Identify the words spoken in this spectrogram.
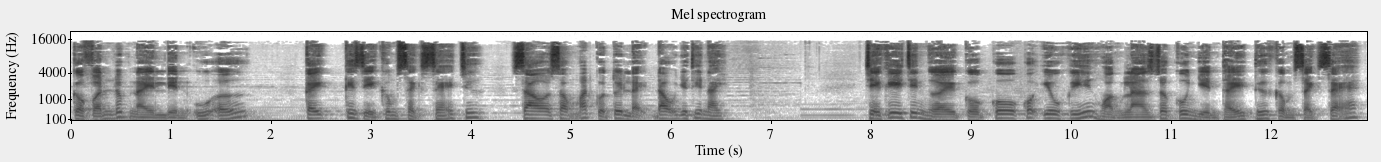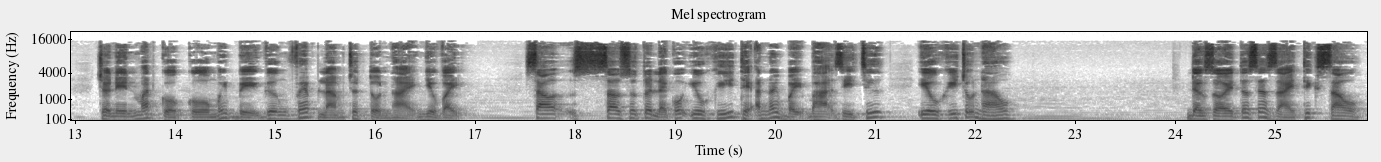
Cậu Phấn lúc này liền ú ớ. Cái cái gì không sạch sẽ chứ? Sao sao mắt của tôi lại đau như thế này? Chỉ khi trên người của cô có yêu khí Hoặc là do cô nhìn thấy thứ không sạch sẽ, Cho nên mắt của cô mới bị gương phép làm cho tổn hại như vậy. Sao sao sao tôi lại có yêu khí? Thì anh nói bậy bạ gì chứ? Yêu khí chỗ nào? Được rồi, tôi sẽ giải thích sau.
